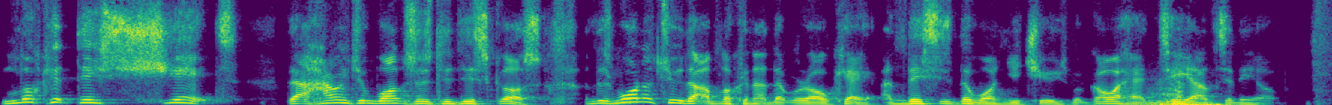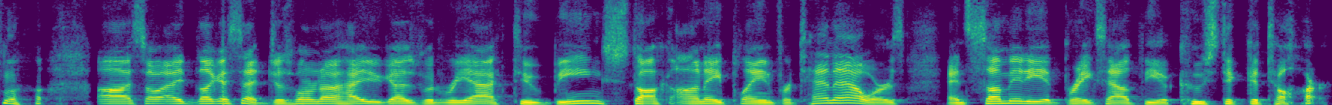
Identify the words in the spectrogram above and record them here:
look at this shit. that Harrington wants us to discuss. And there's one or two that I'm looking at that were okay. And this is the one you choose. But go ahead, tee Anthony up. uh, so I, like I said, just want to know how you guys would react to being stuck on a plane for 10 hours and some idiot breaks out the acoustic guitar.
